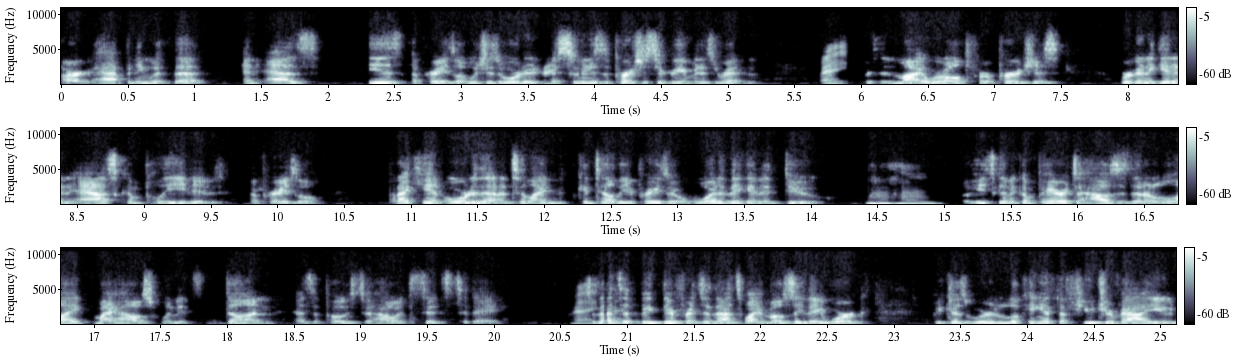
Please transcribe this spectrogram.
are happening with the an as is appraisal, which is ordered right. as soon as the purchase agreement is written. Right. Within my world, for a purchase, we're going to get an as completed appraisal, but I can't order that until I can tell the appraiser what are they going to do. Mm-hmm. So he's going to compare it to houses that are like my house when it's done, as opposed to how it sits today. Right. So that's a big difference, and that's why mostly they work, because we're looking at the future value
